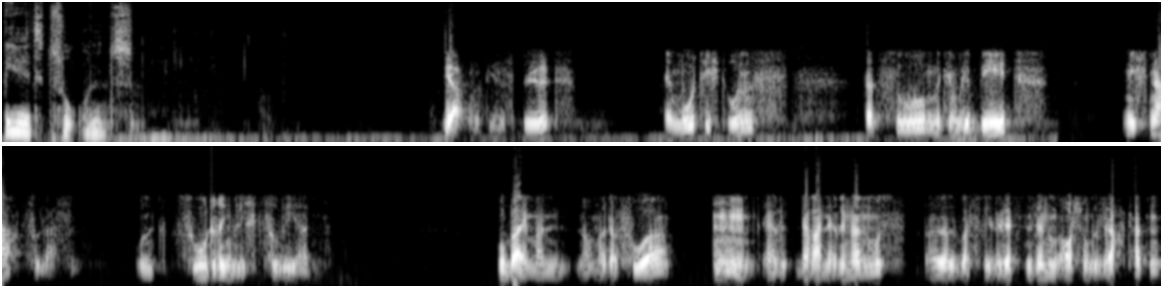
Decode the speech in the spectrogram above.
Bild zu uns. Ja, und dieses Bild ermutigt uns, dazu, mit dem Gebet nicht nachzulassen und zudringlich zu werden. Wobei man nochmal davor daran erinnern muss, äh, was wir in der letzten Sendung auch schon gesagt hatten,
